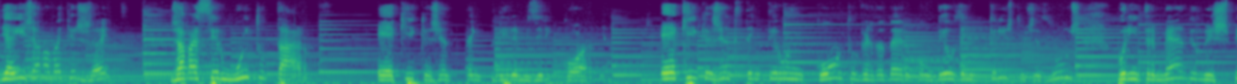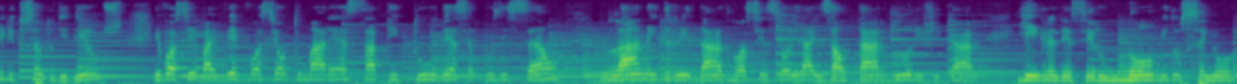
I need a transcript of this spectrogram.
E aí já não vai ter jeito, já vai ser muito tarde. É aqui que a gente tem que pedir a misericórdia. É aqui que a gente tem que ter um encontro verdadeiro com Deus em Cristo Jesus, por intermédio do Espírito Santo de Deus. E você vai ver que você, ao tomar essa atitude, essa posição, lá na eternidade, você só irá exaltar, glorificar e engrandecer o nome do Senhor.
